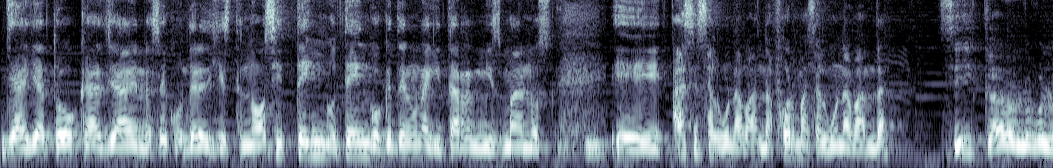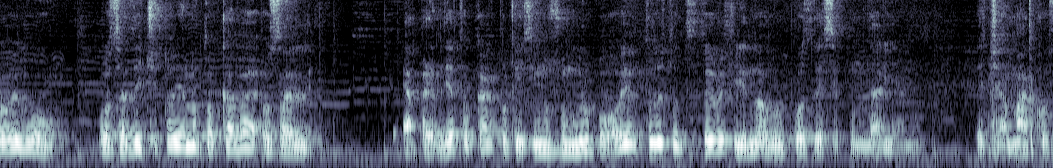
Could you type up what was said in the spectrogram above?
ya, ya tocas, ya en la secundaria dijiste, no, sí tengo, tengo que tener una guitarra en mis manos. Eh, ¿Haces alguna banda? ¿Formas alguna banda? Sí, claro, luego, luego. O sea, de hecho todavía no tocaba, o sea, aprendí a tocar porque hicimos un grupo. Oye, todo esto te estoy refiriendo a grupos de secundaria, ¿no? De chamacos.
